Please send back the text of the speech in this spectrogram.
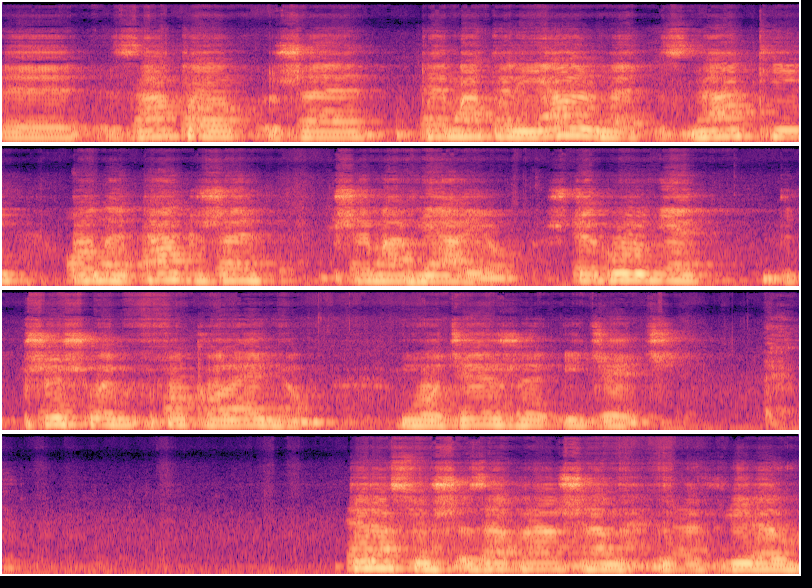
y, za to, że te materialne znaki, one także przemawiają, szczególnie przyszłym pokoleniom młodzieży i dzieci. Teraz już zapraszam na chwilę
